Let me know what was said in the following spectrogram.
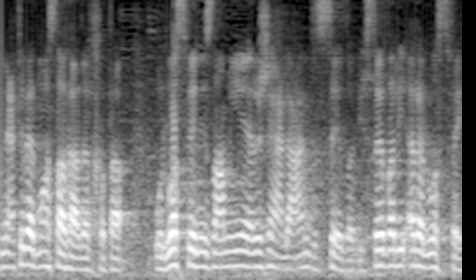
نعتبر ما صار هذا الخطأ. والوصفة النظامية رجع لعند الصيدلي. الصيدلي قرأ الوصفة.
